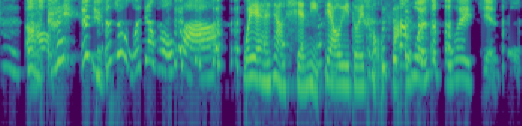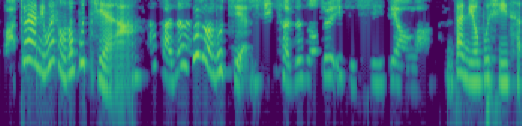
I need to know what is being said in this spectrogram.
然后，对，因为女生就很会掉头发啊。我也很想嫌你掉一堆头发，但我也是不会剪头发。对啊，你为什么都不剪啊？啊，反正为什么不剪？吸尘的时候就会一起吸掉嘛。但你又不吸尘。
